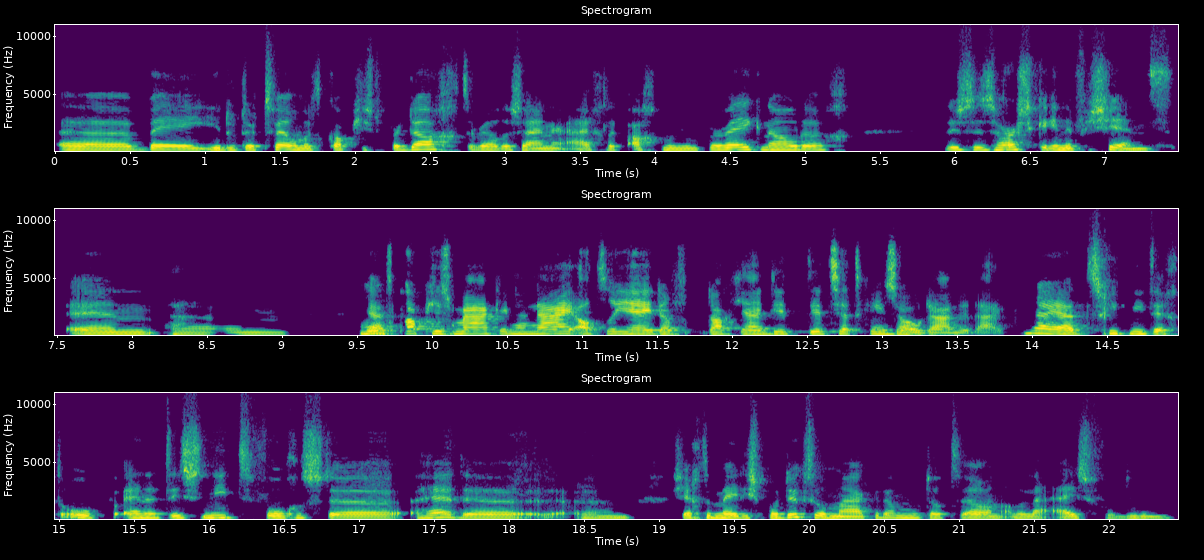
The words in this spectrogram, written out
Uh, B, je doet er 200 kapjes per dag, terwijl er zijn er eigenlijk 8 miljoen per week nodig. Dus het is hartstikke inefficiënt. En um, mondkapjes maken in een naaiatelier, dan dacht jij, dit, dit zet geen zoden aan de dijk. Nou ja, het schiet niet echt op. En het is niet volgens de, hè, de um, als je echt een medisch product wil maken, dan moet dat wel aan allerlei eisen voldoen.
